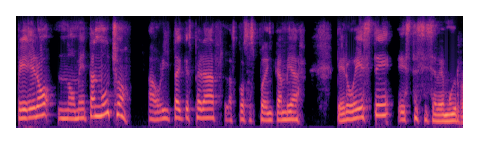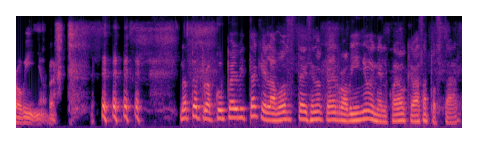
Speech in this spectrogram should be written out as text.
pero no metan mucho. Ahorita hay que esperar, las cosas pueden cambiar. Pero este, este sí se ve muy Robiño, No te preocupes, Elvita, que la voz está diciendo que es Robiño en el juego que vas a apostar.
